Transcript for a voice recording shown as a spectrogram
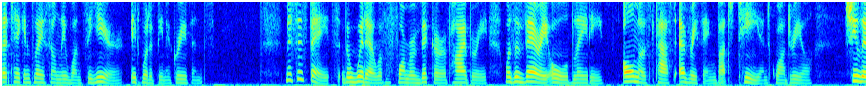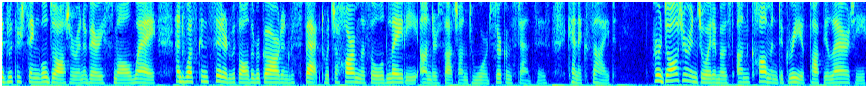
it taken place only once a year it would have been a grievance. Mrs. Bates, the widow of a former vicar of Highbury, was a very old lady almost past everything but tea and quadrille. She lived with her single daughter in a very small way, and was considered with all the regard and respect which a harmless old lady, under such untoward circumstances, can excite. Her daughter enjoyed a most uncommon degree of popularity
